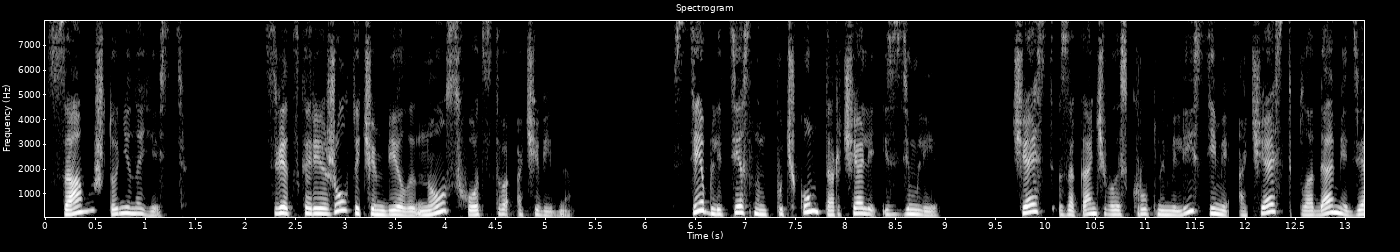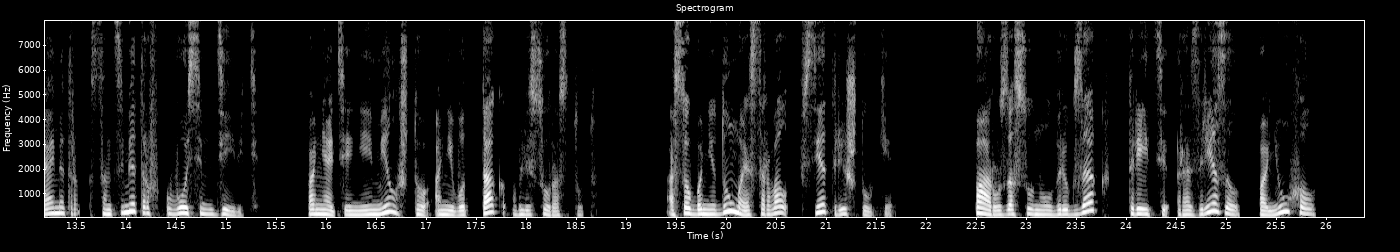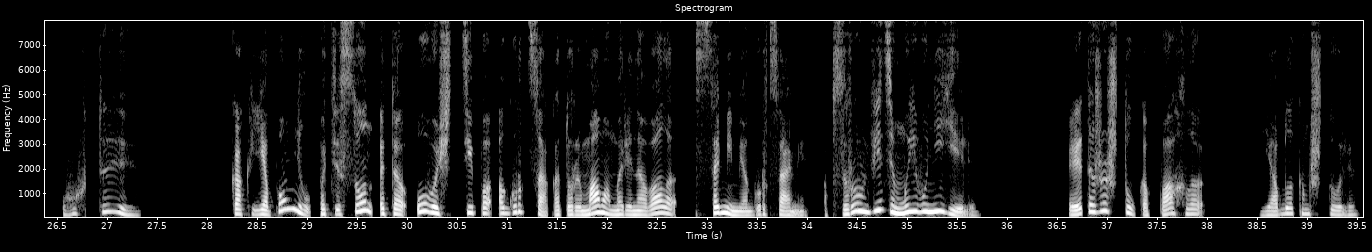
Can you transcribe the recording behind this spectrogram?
Сам что ни на есть. Цвет скорее желтый, чем белый, но сходство очевидно. Стебли тесным пучком торчали из земли, Часть заканчивалась крупными листьями, а часть — плодами диаметром сантиметров 8-9. Понятия не имел, что они вот так в лесу растут. Особо не думая, сорвал все три штуки. Пару засунул в рюкзак, третий разрезал, понюхал. Ух ты! Как я помнил, патиссон — это овощ типа огурца, который мама мариновала с самими огурцами, а в сыром виде мы его не ели. Эта же штука пахла яблоком, что ли.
